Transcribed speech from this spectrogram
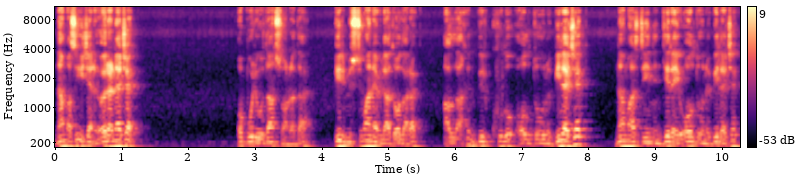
Namazı iyicene öğrenecek. O buluğdan sonra da bir Müslüman evladı olarak Allah'ın bir kulu olduğunu bilecek, namaz dinin direği olduğunu bilecek,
